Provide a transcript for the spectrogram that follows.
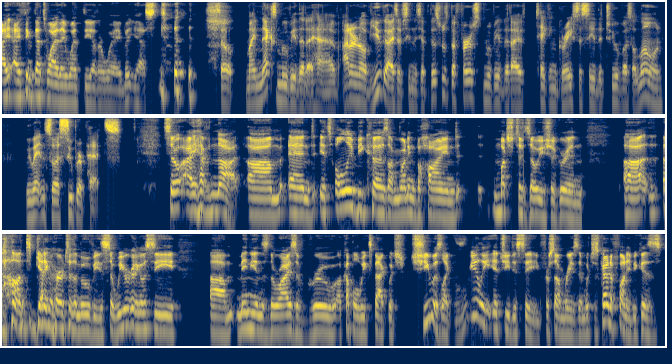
I, I think that's why they went the other way. But yes, So my next movie that I have, I don't know if you guys have seen this yet, but this was the first movie that I've taken Grace to see, the two of us alone, we went and saw Super Pets. So I have not, um, and it's only because I'm running behind, much to Zoe's chagrin, uh, on getting her to the movies. So we were going to go see um, Minions: The Rise of Gru a couple of weeks back, which she was like really itchy to see for some reason, which is kind of funny because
